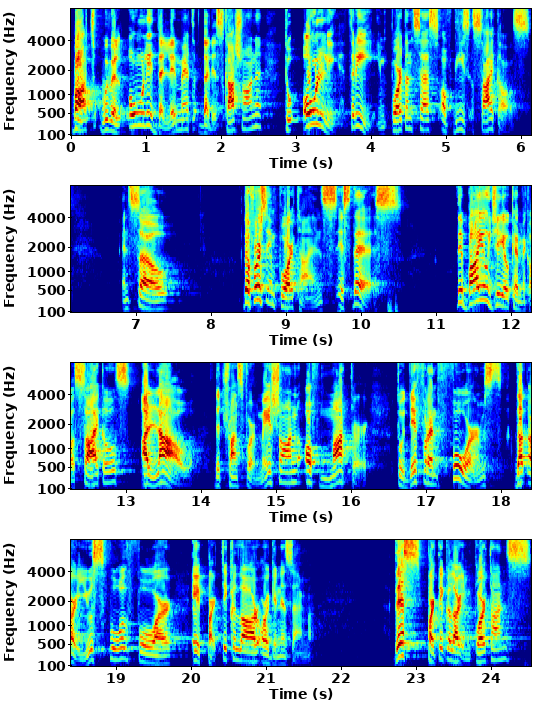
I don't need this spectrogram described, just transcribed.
But we will only delimit the discussion to only three importances of these cycles. And so, The first importance is this. The biogeochemical cycles allow the transformation of matter to different forms that are useful for a particular organism. This particular importance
